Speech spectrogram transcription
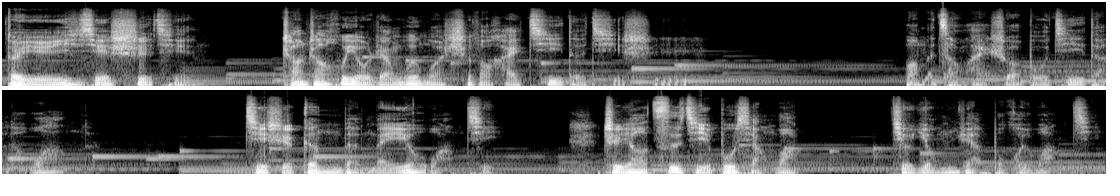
对于一些事情，常常会有人问我是否还记得。其实，我们总爱说不记得了，忘了。其实根本没有忘记，只要自己不想忘。就永远不会忘记，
